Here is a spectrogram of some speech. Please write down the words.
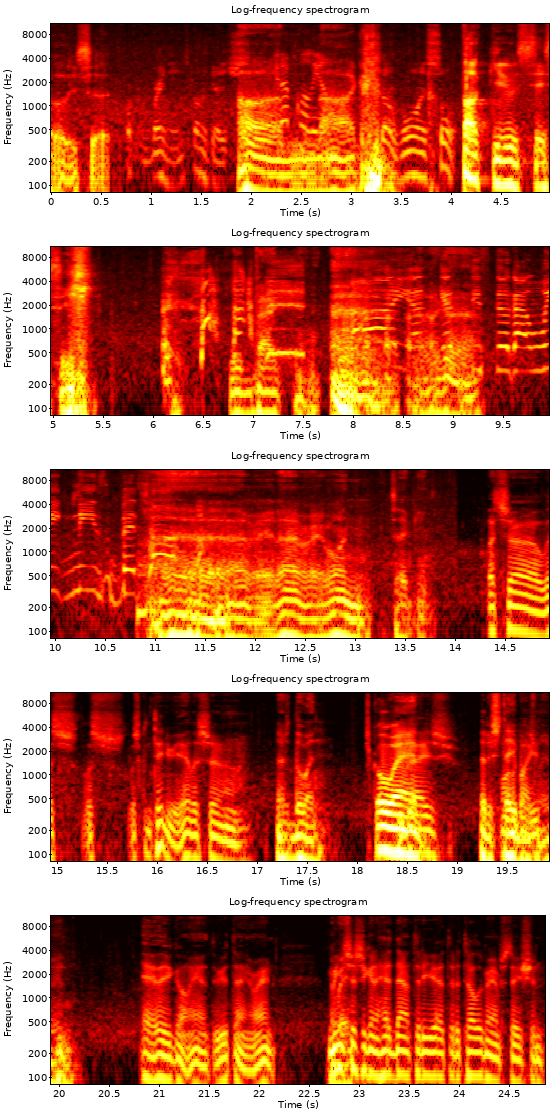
Holy shit. fucking raining. He's gonna get his shit. Oh, Get up, Cleo. He's gonna ruin his sword. Fuck you, sissy. We're back. Ah, yes, guess you still got weak knees, bitch. huh? alright, alright. One second. Let's uh, let's let's let's continue. Yeah, let's uh, Let's do it. Let's go you in guys. to the wanna stables, your- maybe. Yeah, there you go. Yeah, do your thing. Right. Me Right. and Sissy gonna head down to the uh, to the telegram station,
